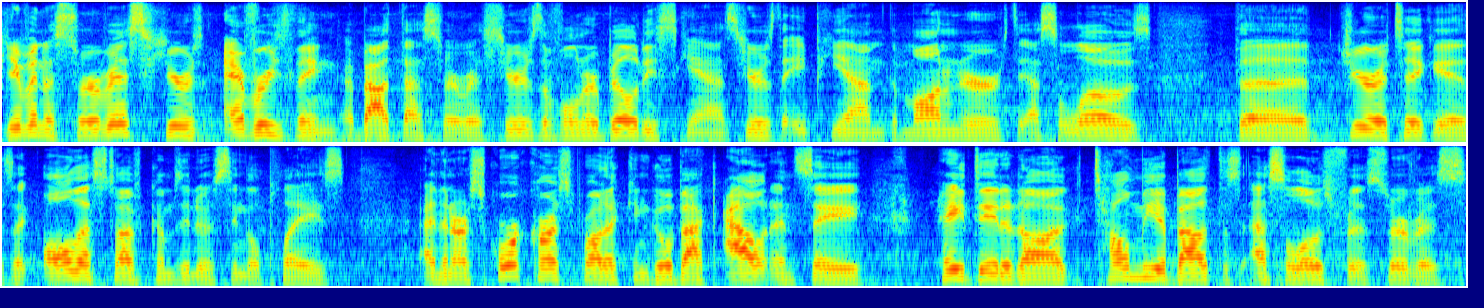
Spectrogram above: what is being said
given a service, here's everything about that service. Here's the vulnerability scans, here's the APM, the monitors, the SLOs, the Jira tickets, like all that stuff comes into a single place. And then our scorecards product can go back out and say, hey Datadog, tell me about the SLOs for the service.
